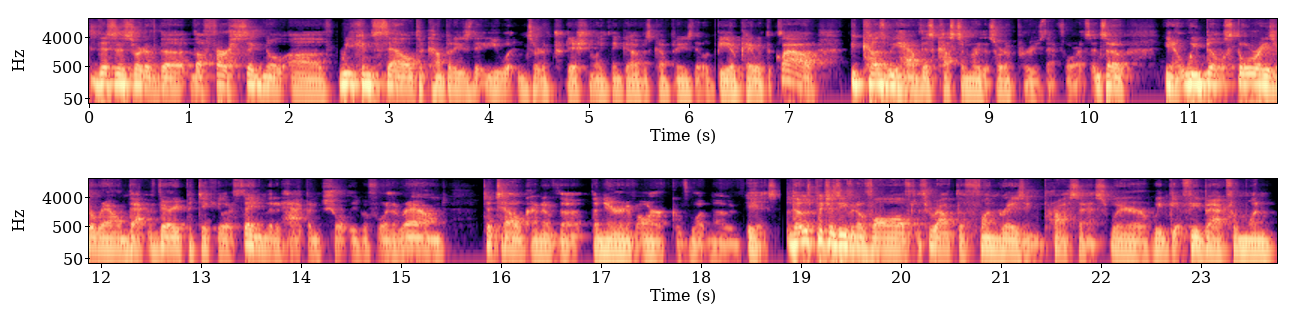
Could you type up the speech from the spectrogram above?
this is sort of the the first signal of we can sell to companies that you wouldn't sort of traditionally think of as companies that would be okay with the cloud because we have this customer that sort of proves that for us. And so, you know, we built stories around that very particular thing that had happened shortly before the round to tell kind of the, the narrative arc of what mode is. Those pitches even evolved throughout the fundraising process where we'd get feedback from one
